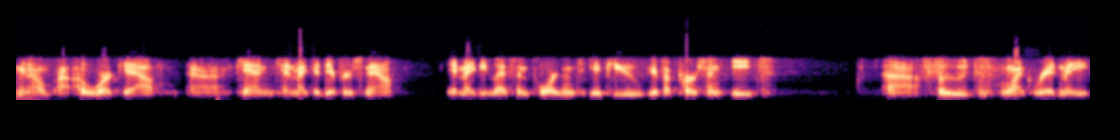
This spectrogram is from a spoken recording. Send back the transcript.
you know, a, a workout uh, can can make a difference. Now, it may be less important if you if a person eats uh, foods like red meat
